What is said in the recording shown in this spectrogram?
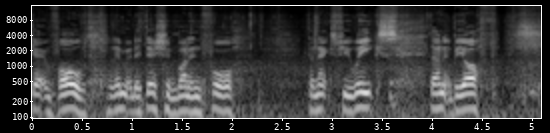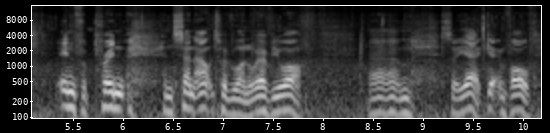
get involved. Limited edition running for the next few weeks. Then it'll be off in for print and sent out to everyone wherever you are. Um, so yeah get involved.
